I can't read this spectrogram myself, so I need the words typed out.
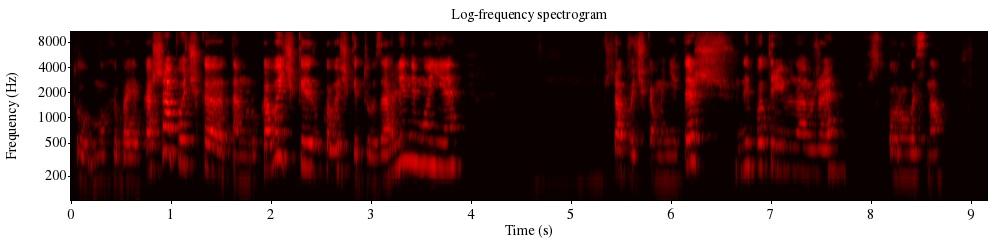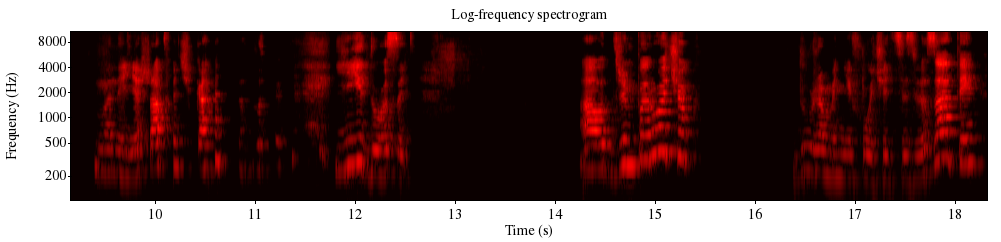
То ну, хіба яка шапочка, там рукавички, рукавички то взагалі не моє. Шапочка мені теж не потрібна вже, скоро весна. У мене є шапочка, її досить. А от джемперочок дуже мені хочеться зв'язати.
